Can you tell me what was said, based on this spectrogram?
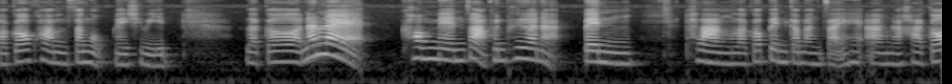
แล้วก็ความสงบในชีวิต แล้วก็นั่นแหละ คอมเมนต์จากเพื่อนๆอะ เป็นพลังแล้วก็เป็นกำลังใจให้อังนะคะ ก็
